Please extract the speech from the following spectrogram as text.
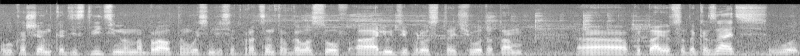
Лукашенко действительно набрал там 80% голосов, а люди просто чего-то там э, пытаются доказать. Вот.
